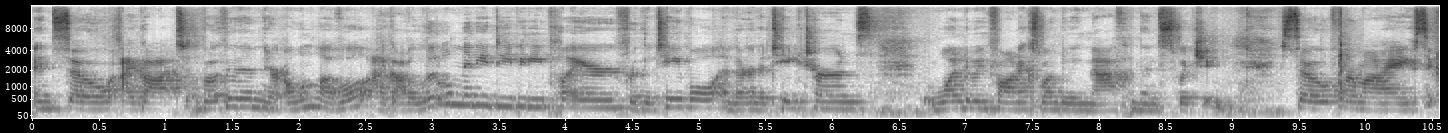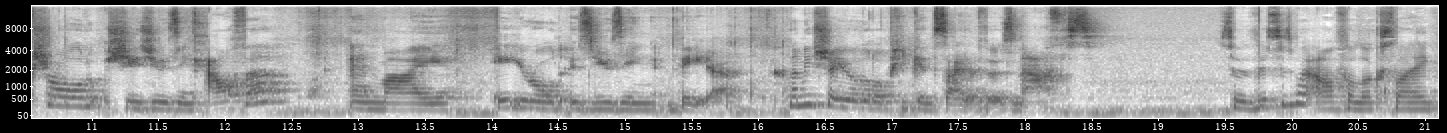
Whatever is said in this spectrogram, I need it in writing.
And so I got both of them their own level. I got a little mini DVD player for the table and they're going to take turns, one doing phonics, one doing math, and then switching. So for my six year old, she's using alpha and my eight year old is using beta. Let me show you a little peek inside of those So this is what Alpha looks like.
